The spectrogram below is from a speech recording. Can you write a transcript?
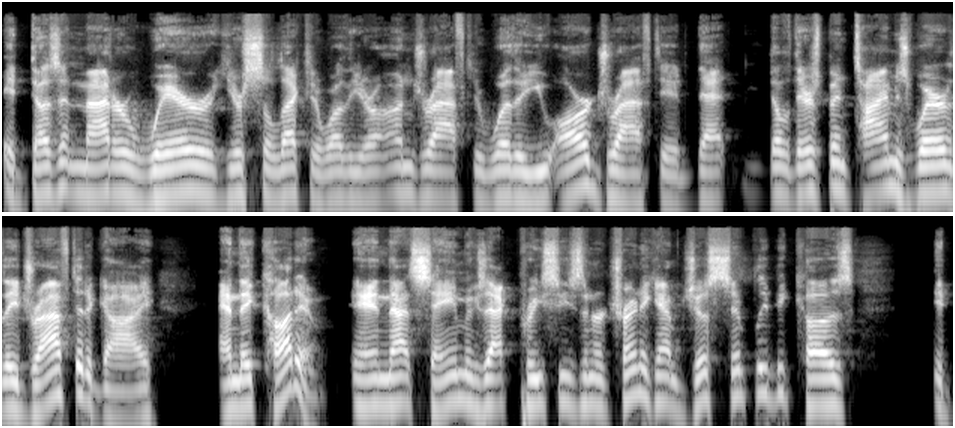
it doesn't matter where you're selected, whether you're undrafted, whether you are drafted, that though there's been times where they drafted a guy and they cut him in that same exact preseason or training camp just simply because it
